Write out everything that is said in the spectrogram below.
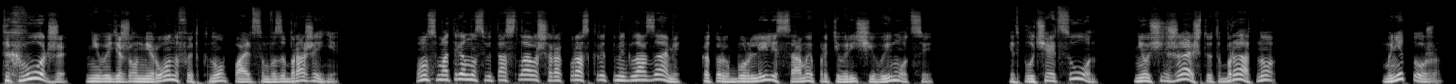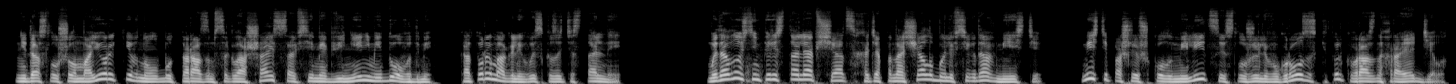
«Так вот же!» — не выдержал Миронов и ткнул пальцем в изображение. Он смотрел на Святослава широко раскрытыми глазами, в которых бурлили самые противоречивые эмоции. «Это получается он. Мне очень жаль, что это брат, но...» «Мне тоже», — не дослушал майор и кивнул, будто разом соглашаясь со всеми обвинениями и доводами, которые могли высказать остальные. Мы давно с ним перестали общаться, хотя поначалу были всегда вместе. Вместе пошли в школу милиции, служили в угрозыске, только в разных райотделах.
